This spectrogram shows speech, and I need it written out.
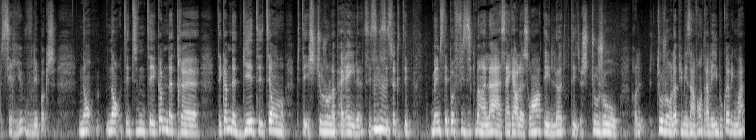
sérieux, vous voulez pas que je. Non, non, t'es, une- t'es comme notre, t'es comme notre guide, t'es- t'sais, on, puis t'es- je suis toujours là pareil, là. T'sais, c'est, c'est ça que t'es, même si t'es pas physiquement là à 5 heures le soir, t'es là, t'es, je suis toujours, toujours là. Puis mes enfants ont travaillé beaucoup avec moi,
